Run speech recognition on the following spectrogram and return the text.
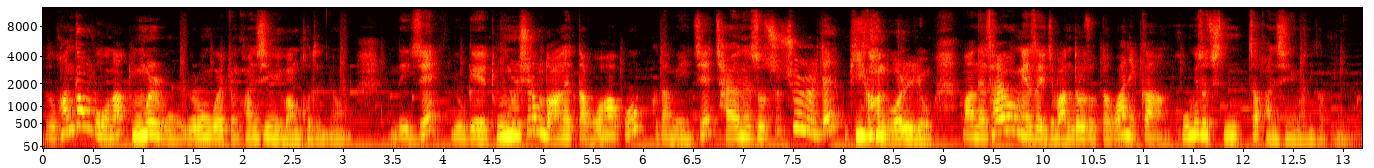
그래서 환경보호나 동물보호 이런 거에 좀 관심이 많거든요. 근데 이제 요게 동물 실험도 안 했다고 하고 그 다음에 이제 자연에서 추출된 비건 원료만을 사용해서 이제 만들어줬다고 하니까 거기서 진짜 관심이 많이 갔던 것 같아요.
